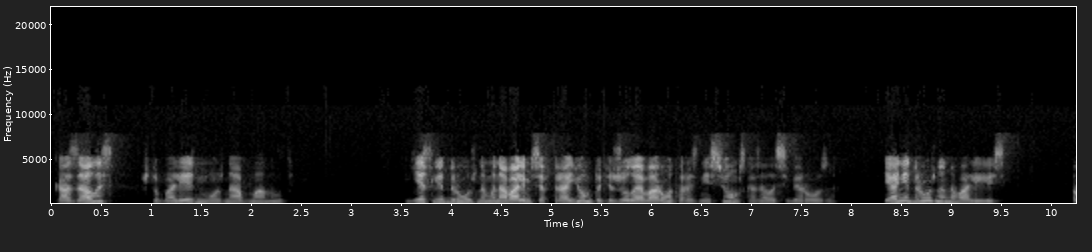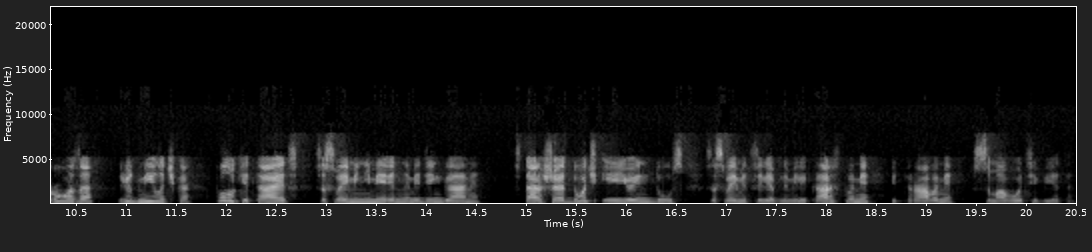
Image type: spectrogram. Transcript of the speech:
Казалось, что болезнь можно обмануть. Если дружно мы навалимся втроем, то тяжелые ворота разнесем, сказала себе Роза. И они дружно навалились. Роза, Людмилочка, полукитаец со своими немеренными деньгами, старшая дочь и ее индус со своими целебными лекарствами и травами с самого Тибета.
